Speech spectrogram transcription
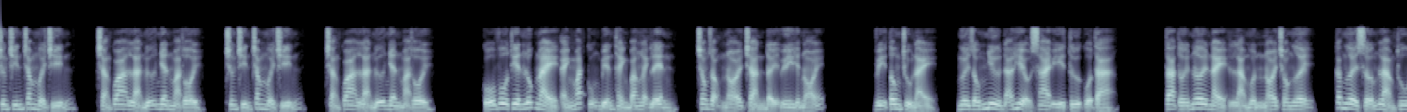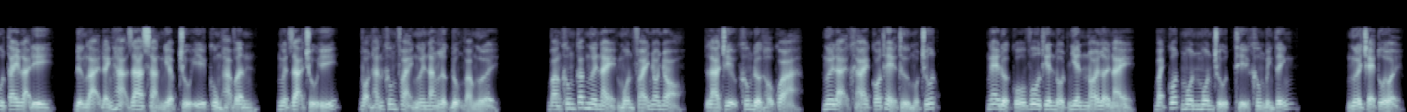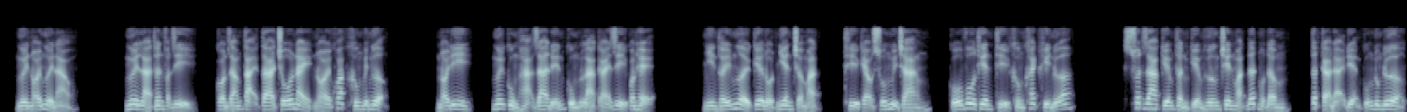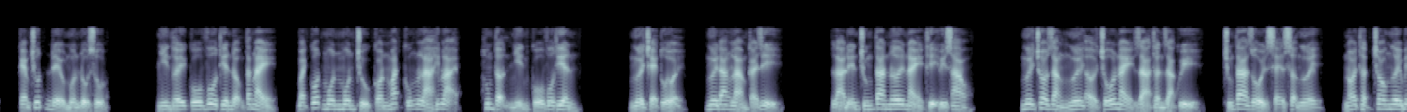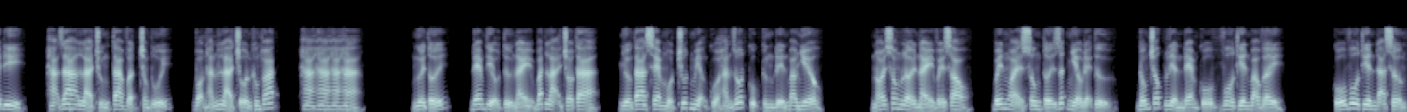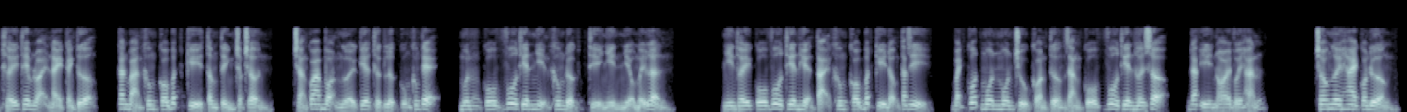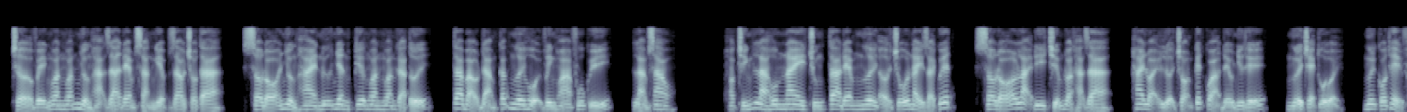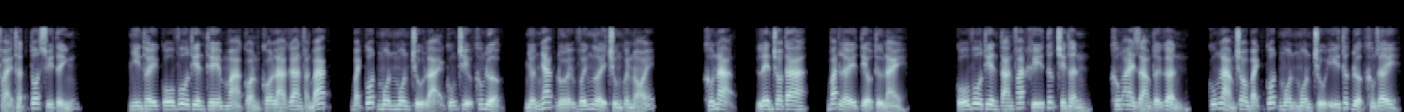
chương chín trăm mười chín, chẳng qua là nữ nhân mà thôi. Chương chín trăm mười chín, chẳng qua là nữ nhân mà thôi. Cố vô thiên lúc này ánh mắt cũng biến thành băng lạnh lên, trong giọng nói tràn đầy uy hiếp nói, vị tông chủ này, ngươi giống như đã hiểu sai ý tứ của ta. Ta tới nơi này là muốn nói cho ngươi, các ngươi sớm làm thu tay lại đi, đừng lại đánh hạ ra sản nghiệp chủ ý cùng hạ vân nguyện dạ chủ ý, bọn hắn không phải ngươi năng lực đụng vào người. Bằng không các ngươi này môn phái nho nhỏ, là chịu không được hậu quả, ngươi đại khái có thể thử một chút. Nghe được cố vô thiên đột nhiên nói lời này, bạch cốt môn môn chủ thì không bình tĩnh. Người trẻ tuổi, ngươi nói người nào? Ngươi là thân phận gì, còn dám tại ta chỗ này nói khoác không biết ngượng. Nói đi, ngươi cùng hạ ra đến cùng là cái gì quan hệ? Nhìn thấy người kia đột nhiên trở mặt, thì kéo xuống ngụy trang, cố vô thiên thì không khách khí nữa. Xuất ra kiếm thần kiếm hướng trên mặt đất một đâm, tất cả đại điện cũng đung đưa, kém chút đều muốn đổ sụp. Nhìn thấy cố vô thiên động tác này, bạch cốt môn môn chủ con mắt cũng là hiếp lại, hung tận nhìn cố vô thiên. Người trẻ tuổi, ngươi đang làm cái gì? Là đến chúng ta nơi này thị uy sao? Ngươi cho rằng ngươi ở chỗ này giả thần giả quỷ, chúng ta rồi sẽ sợ ngươi, nói thật cho ngươi biết đi, hạ ra là chúng ta vật trong túi bọn hắn là trốn không thoát, ha ha ha ha. Người tới, đem tiểu tử này bắt lại cho ta, nhường ta xem một chút miệng của hắn rốt cục cứng đến bao nhiêu. Nói xong lời này về sau, bên ngoài sông tới rất nhiều đệ tử, đống chốc liền đem cố vô thiên bao vây. Cố vô thiên đã sớm thấy thêm loại này cảnh tượng, căn bản không có bất kỳ tâm tình chập trờn chẳng qua bọn người kia thực lực cũng không tệ, muốn cố vô thiên nhịn không được thì nhìn nhiều mấy lần. Nhìn thấy cố vô thiên hiện tại không có bất kỳ động tác gì, bạch cốt môn môn chủ còn tưởng rằng cố vô thiên hơi sợ, đắc ý nói với hắn, cho ngươi hai con đường, trở về ngoan ngoãn nhường hạ ra đem sản nghiệp giao cho ta sau đó nhường hai nữ nhân kia ngoan ngoan gả tới ta bảo đảm các ngươi hội vinh hoa phú quý làm sao? Hoặc chính là hôm nay chúng ta đem ngươi ở chỗ này giải quyết sau đó lại đi chiếm đoạt hạ gia, hai loại lựa chọn kết quả đều như thế người trẻ tuổi ngươi có thể phải thật tốt suy tính. Nhìn thấy cố vô thiên thế mà còn có lá gan phản bác bạch cốt môn môn chủ lại cũng chịu không được nhấn nhắc đối với người chung quanh nói khốn nạn lên cho ta bắt lấy tiểu tử này. Cố vô thiên tán phát khí tức trên thân không ai dám tới gần cũng làm cho bạch cốt môn môn chủ ý thức được không dây.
